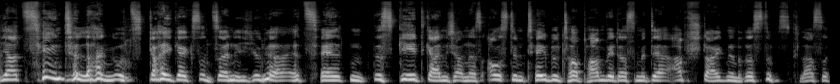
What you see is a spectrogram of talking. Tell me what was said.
jahrzehntelang uns Gygax und seine Jünger erzählten, das geht gar nicht anders. Aus dem Tabletop haben wir das mit der absteigenden Rüstungsklasse.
